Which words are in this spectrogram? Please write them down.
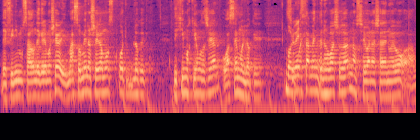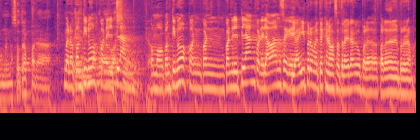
definimos a dónde queremos llegar y más o menos llegamos por lo que dijimos que íbamos a llegar o hacemos lo que Volvés. supuestamente nos va a ayudar, nos llevan allá de nuevo a uno de nosotros para... Bueno, eh, continuemos la con el plan. Como continuemos con, con- con el plan, con el avance que. Y ahí prometés que nos vas a traer algo para, para dar en el programa.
